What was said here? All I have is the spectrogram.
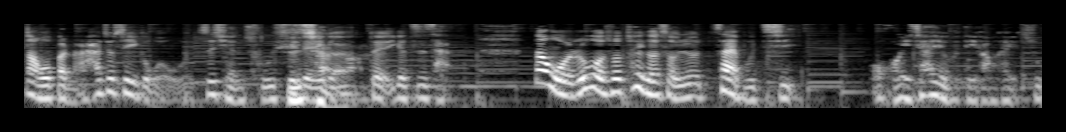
那我本来它就是一个我我之前储蓄的一个对一个资产。那我如果说退可守就再不济，我回家有个地方可以住，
